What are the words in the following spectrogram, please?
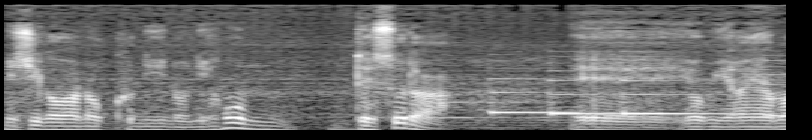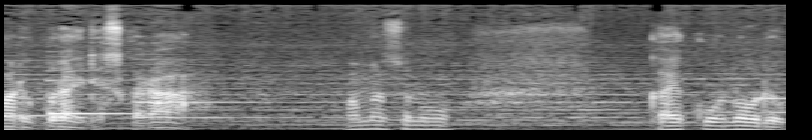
西側の国の日本ですら、えー、読み誤るぐらいですからあんまその外交能力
